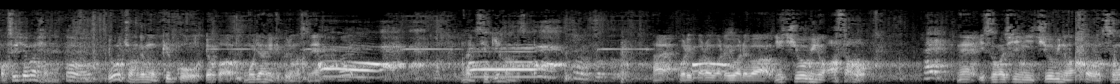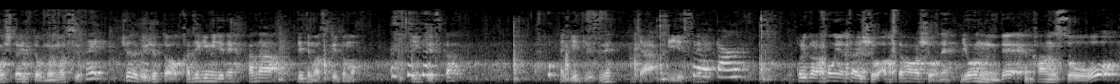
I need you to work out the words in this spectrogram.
忘れちゃいましたね。ようちゃんでも結構、やっぱ盛り上げてくれますね。何、赤飯ですそうそうか？はい、これから我々は日曜日の朝を、はい。ね、忙しい日曜日の朝を過ごしたいと思いますよ。はい千代田君ちょっと風邪気味でね、鼻出てますけども、元気ですか？はい、元気ですね。じゃあ、いいですね。これから本屋大賞、芥川賞ね、読んで感想を、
